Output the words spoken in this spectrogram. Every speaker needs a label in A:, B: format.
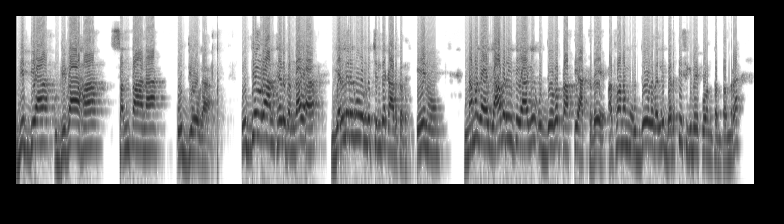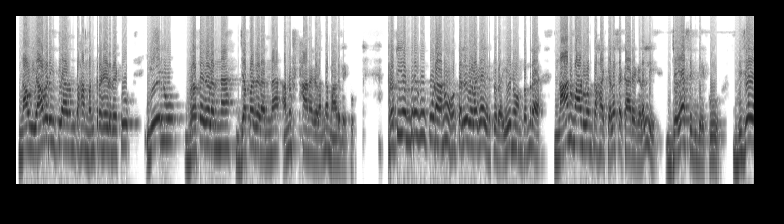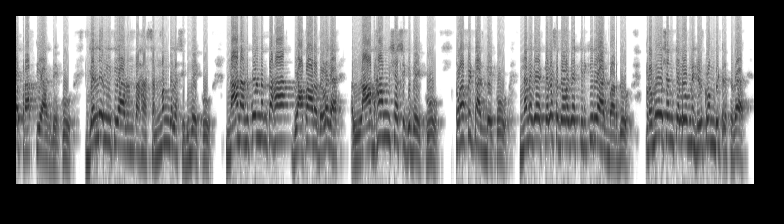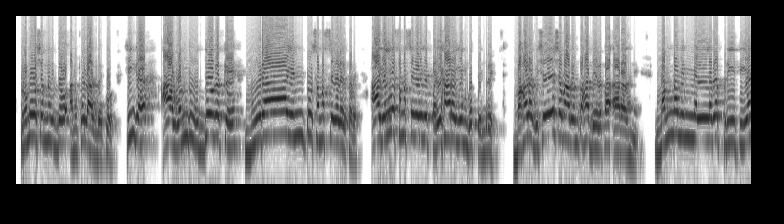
A: ವಿದ್ಯಾ, ವಿವಾಹ, ಸಂತಾನ, ಉದ್ಯೋಗ. ಉದ್ಯೋಗ ಅಂತ ಹೇಳಿ ಬಂದಾಗ ಎಲ್ಲರಿಗೂ ಒಂದು ಚಿಂತೆ ಕಾಡ್ತದೆ. ಏನು? ನಮಗ ಯಾವ ರೀತಿಯಾಗಿ ಉದ್ಯೋಗ ಪ್ರಾಪ್ತಿ ಆಗ್ತದೆ? ಅಥವಾ ನಮ್ಮ ಉದ್ಯೋಗದಲ್ಲಿ ಬಡ್ತಿ ಸಿಗಬೇಕು ಅಂತಂತಂದ್ರ ನಾವು ಯಾವ ರೀತಿಯಾದಂತಹ ಮಂತ್ರ ಹೇಳಬೇಕು? ಏನು ವ್ರತಗಳನ್ನ, ಜಪಗಳನ್ನ, ಅನುಷ್ಠಾನಗಳನ್ನ ಮಾಡಬೇಕು. ಪ್ರತಿಯೊಬ್ಬರಿಗೂ ಕೂಡ ತಲೆ ಒಳಗ ಇರ್ತದ. ಏನು ಅಂತಂದ್ರ ನಾನು ಮಾಡುವಂತಹ ಕೆಲಸ ಕಾರ್ಯಗಳಲ್ಲಿ ಜಯ ಸಿಗ್ಬೇಕು. ವಿಜಯ ಪ್ರಾಪ್ತಿ ಆಗಬೇಕು. ಎಲ್ಲ ರೀತಿಯಾದಂತಹ ಸನ್ಮಂಗಲ ಸಿಗಬೇಕು. ನಾನು ಅನ್ಕೊಂಡಂತಹ ವ್ಯಾಪಾರದೊಳಗ ಲಾಭಾಂಶ ಸಿಗಬೇಕು. ಪ್ರಾಫಿಟ್ ಆಗ್ಬೇಕು. ನನಗ ಕೆಲಸದೊಳಗ ಕಿರಿಕಿರಿ ಆಗ್ಬಾರ್ದು. ಪ್ರಮೋಷನ್ ಕೆಲವೊಮ್ಮೆ ಹಿಡ್ಕೊಂಡ್ಬಿಟ್ಟಿರ್ತದ. ಪ್ರಮೋಷನ್ ಅನುಕೂಲ ಆಗ್ಬೇಕು. ಹಿಂಗ ಆ ಒಂದು ಉದ್ಯೋಗಕ್ಕೆ ನೂರ ಎಂಟು ಸಮಸ್ಯೆಗಳಿರ್ತವೆ. ಆ ಎಲ್ಲ ಸಮಸ್ಯೆಗಳಿಗೆ ಪರಿಹಾರ ಏನ್ ಗೊತ್ತೇನ್ರಿ? ಬಹಳ ವಿಶೇಷವಾದಂತಹ ದೇವತಾ ಆರಾಧನೆ. ನಮ್ಮ ನಿಮ್ಮೆಲ್ಲರ ಪ್ರೀತಿಯ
